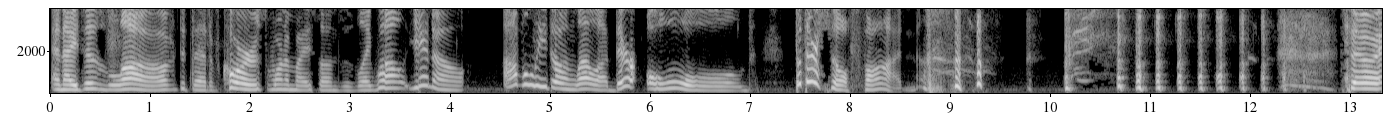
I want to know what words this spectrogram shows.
And i just loved that of course one of my sons is like well you know abuelito and lela they're old but they're still fun so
